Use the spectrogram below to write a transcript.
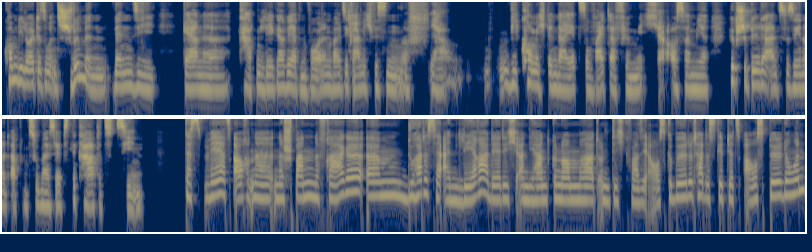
kommen die Leute so ins Schwimmen, wenn sie gerne Kartenleger werden wollen, weil sie gar nicht wissen, ja, wie komme ich denn da jetzt so weiter für mich, außer mir hübsche Bilder anzusehen und ab und zu mal selbst eine Karte zu ziehen. Das wäre jetzt auch eine, eine spannende Frage. Ähm, du hattest ja einen Lehrer, der dich an die Hand genommen hat und dich quasi ausgebildet hat. Es gibt jetzt Ausbildungen.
